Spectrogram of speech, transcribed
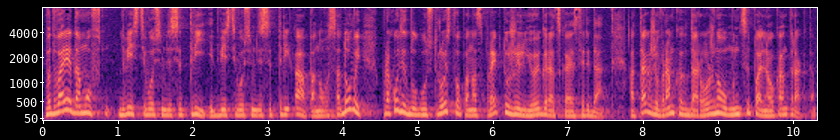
Во дворе домов 283 и 283А по Новосадовой проходит благоустройство по нацпроекту «Жилье и городская среда», а также в рамках дорожного муниципального контракта.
